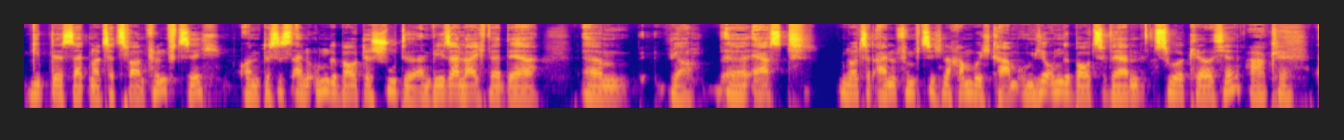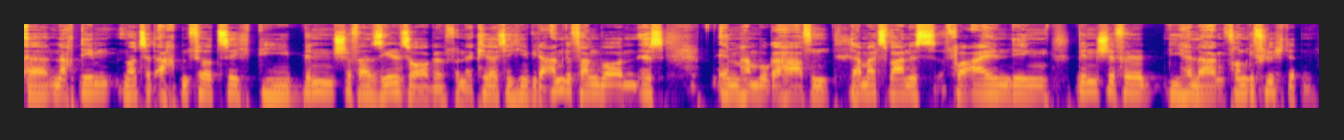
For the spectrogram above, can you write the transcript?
gibt es seit 1952 und das ist eine umgebaute Schute, ein Weserleichter, der ähm, ja, äh, erst 1951 nach Hamburg kam, um hier umgebaut zu werden zur Kirche. Ah, okay. Äh, nachdem 1948 die Binnenschiffer-Seelsorge von der Kirche hier wieder angefangen worden ist im Hamburger Hafen. Damals waren es vor allen Dingen Binnenschiffe, die hier lagen von Geflüchteten.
